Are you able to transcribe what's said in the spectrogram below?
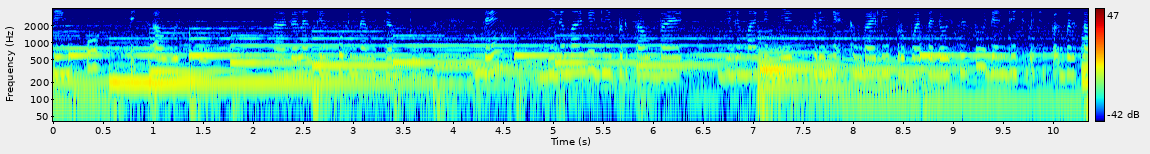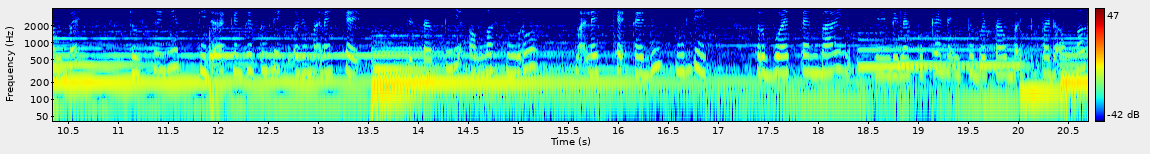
tempoh 6 hours tu. Uh, dalam tempoh 6 jam tu. Dan bila mana dia bertaubat bila mana dia teringat kembali perbuatan dosa tu dan dia cepat-cepat bertaubat dosanya tidak akan tertulis oleh malaikat. Tetapi Allah suruh malaikat tadi tulis perbuatan baik yang dilakukan iaitu bertaubat kepada Allah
